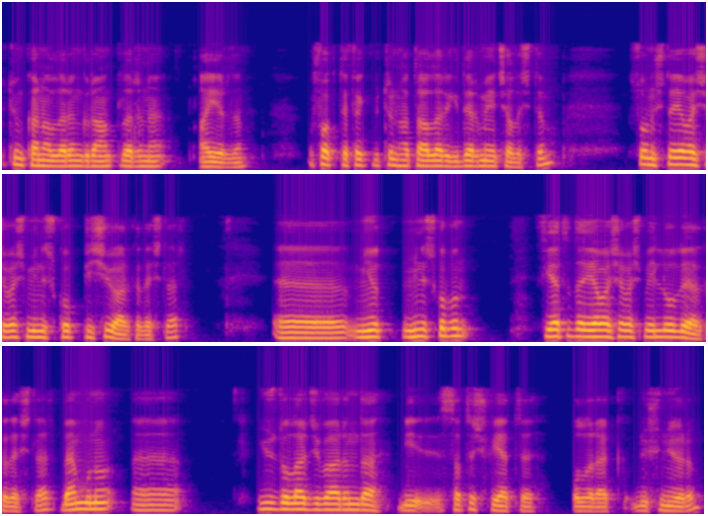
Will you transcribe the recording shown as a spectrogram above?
bütün kanalların groundlarını ayırdım. Ufak tefek bütün hataları gidermeye çalıştım. Sonuçta yavaş yavaş miniskop pişiyor arkadaşlar. Ee, miniskopun fiyatı da yavaş yavaş belli oluyor arkadaşlar. Ben bunu e, 100 dolar civarında bir satış fiyatı olarak düşünüyorum.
